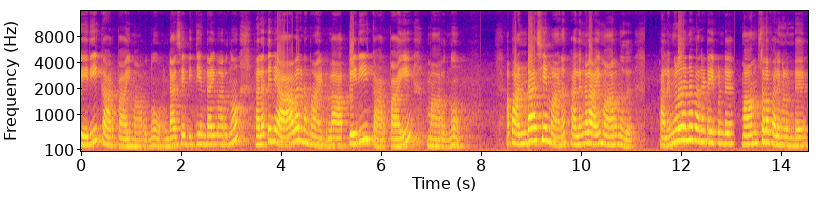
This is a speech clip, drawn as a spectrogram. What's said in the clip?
പെരികാർപ്പായി മാറുന്നു. അണ്ടാശയ ഭിത്തി എന്തായി മാറുന്നു? ഫലത്തിന്റെ ആവരണമായിട്ടുള്ള ആ പെരികാർപ്പായി മാറുന്നു. അപ്പോൾ അണ്ടാശയമാണ് ഫലങ്ങളായി മാറുന്നത്. ഫലങ്ങൾ തന്നെ പല ടൈപ്പ് ഉണ്ട്. മാംസള ഫലങ്ങളുണ്ട്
